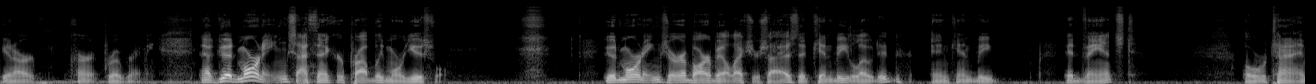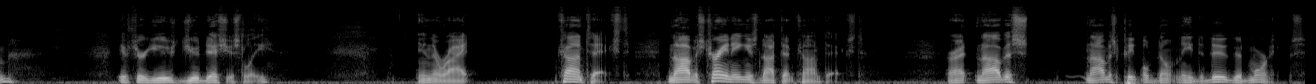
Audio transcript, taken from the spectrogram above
in our current programming. Now, good mornings, I think, are probably more useful. Good mornings are a barbell exercise that can be loaded and can be advanced over time if they're used judiciously in the right context. Novice training is not that context. Right? Novice novice people don't need to do good mornings.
